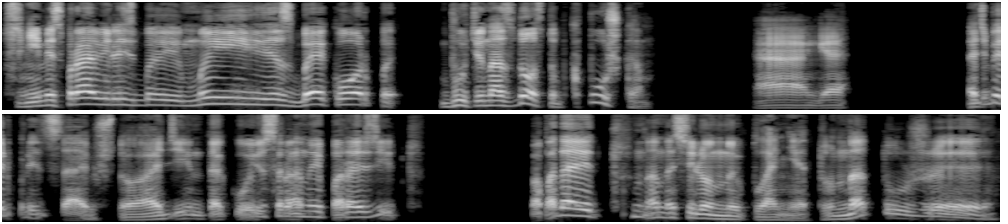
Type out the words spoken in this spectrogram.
С ними справились бы мы, СБ Корпы, будь у нас доступ к пушкам. Ага. А теперь представь, что один такой сраный паразит попадает на населенную планету, на ту же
